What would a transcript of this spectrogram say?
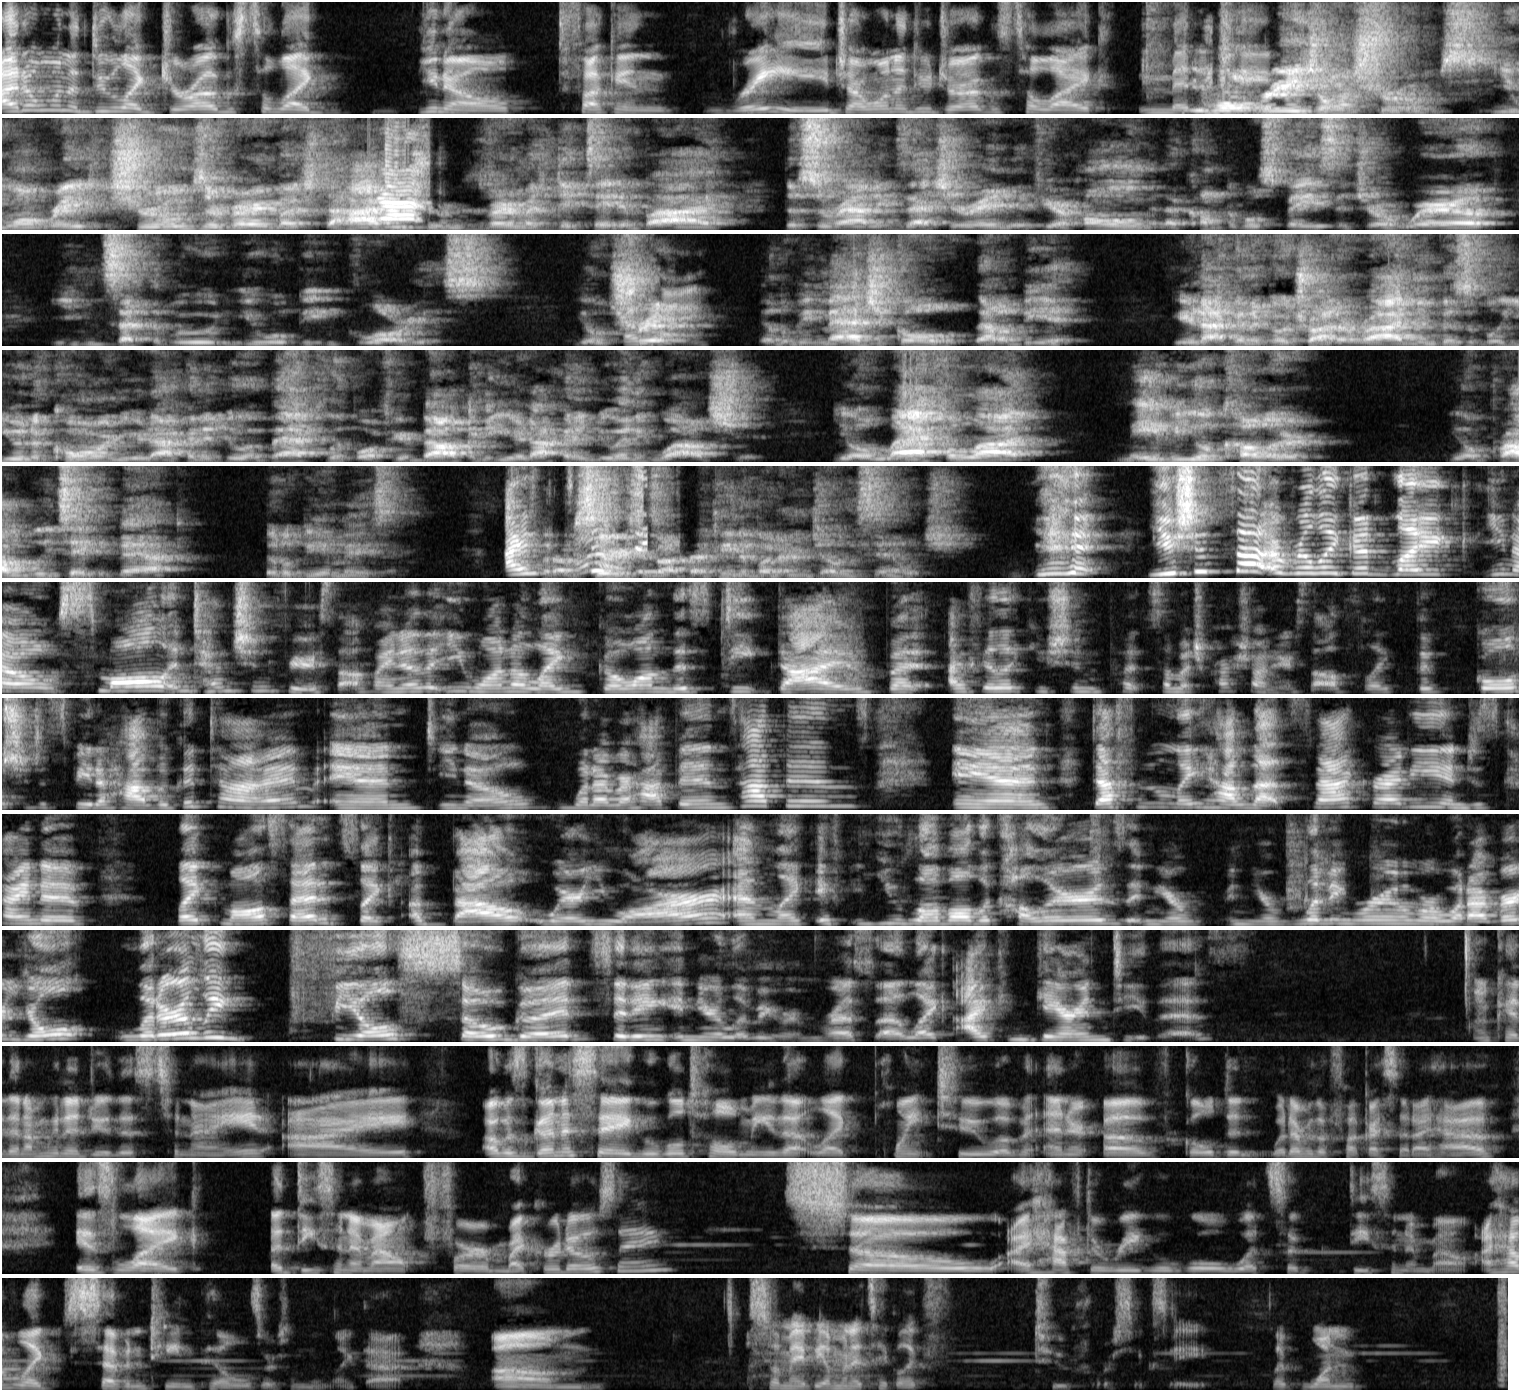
I don't want to do like drugs to like you know fucking rage. I want to do drugs to like meditate. You won't rage on shrooms. You won't rage. Shrooms are very much the high from shrooms is very much dictated by the surroundings that you're in. If you're home in a comfortable space that you're aware of, you can set the mood. You will be glorious. You'll trip. Okay. It'll be magical. That'll be it. You're not going to go try to ride an invisible unicorn. You're not going to do a backflip off your balcony. You're not going to do any wild shit. You'll laugh a lot. Maybe you'll color. You'll probably take a nap. It'll be amazing. I But I'm serious about that peanut butter and jelly sandwich. you should set a really good like you know small intention for yourself i know that you want to like go on this deep dive but i feel like you shouldn't put so much pressure on yourself like the goal should just be to have a good time and you know whatever happens happens and definitely have that snack ready and just kind of like Mal said, it's like about where you are, and like if you love all the colors in your in your living room or whatever, you'll literally feel so good sitting in your living room, Marissa. Like I can guarantee this. Okay, then I'm gonna do this tonight. I I was gonna say Google told me that like 0.2 of an enter- of golden whatever the fuck I said I have is like a decent amount for microdosing. So I have to re-Google what's a decent amount. I have like 17 pills or something like that. Um, so maybe I'm gonna take like two, four, six, eight, like one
